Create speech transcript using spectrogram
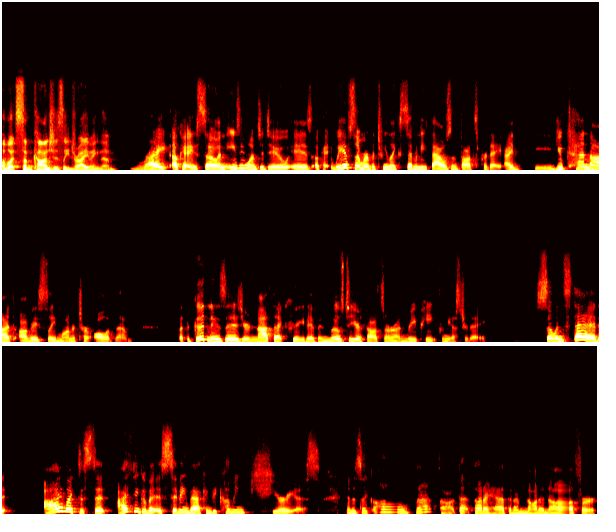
of what's subconsciously driving them? Right. Okay. So an easy one to do is okay, we have somewhere between like 70,000 thoughts per day. I you cannot obviously monitor all of them. But the good news is you're not that creative and most of your thoughts are on repeat from yesterday. So instead, I like to sit, I think of it as sitting back and becoming curious. And it's like, oh, that thought, that thought I had that I'm not enough or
